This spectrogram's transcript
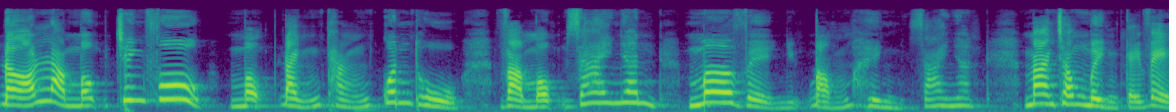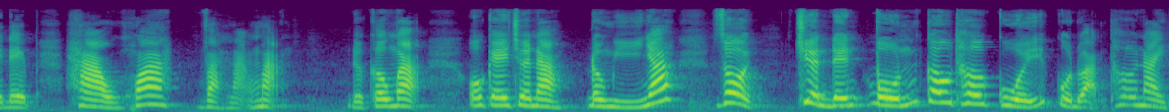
Đó là mộng chinh phu, mộng đánh thắng quân thù Và mộng giai nhân, mơ về những bóng hình giai nhân Mang trong mình cái vẻ đẹp hào hoa và lãng mạn được không ạ? Ok chưa nào? Đồng ý nhá Rồi, chuyển đến bốn câu thơ cuối của đoạn thơ này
